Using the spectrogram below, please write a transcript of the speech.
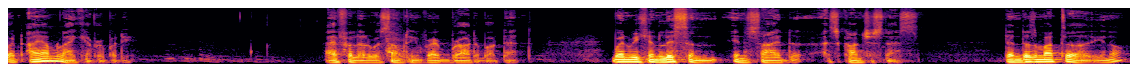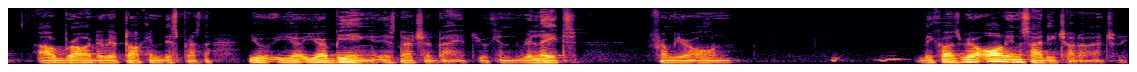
but I am like everybody. I felt that there was something very broad about that. When we can listen inside as consciousness, then it doesn't matter, you know, how broad we're talking this person. You, your, your being is nurtured by it. You can relate from your own. Because we are all inside each other, actually.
